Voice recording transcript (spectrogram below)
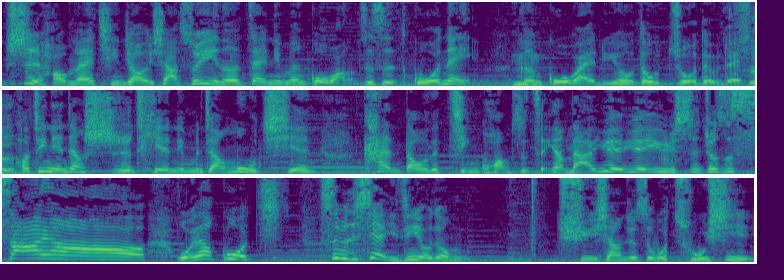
是好，我们来请教一下。所以呢，在你们过往这是国内。跟国外旅游都做，对不对？是。好，今年这样十天，你们这样目前看到的景况是怎样？大家跃跃欲试，就是杀呀！我要过，是不是现在已经有这种取向？就是我除夕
